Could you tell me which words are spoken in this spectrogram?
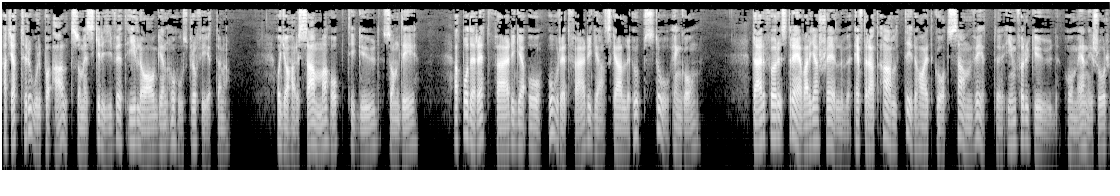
att jag tror på allt som är skrivet i lagen och hos profeterna. Och jag har samma hopp till Gud som det, att både rättfärdiga och orättfärdiga skall uppstå en gång. Därför strävar jag själv efter att alltid ha ett gott samvete inför Gud och människor.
